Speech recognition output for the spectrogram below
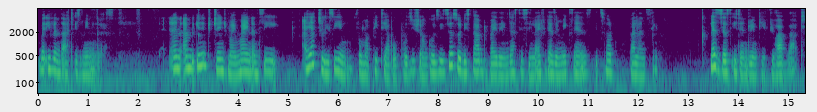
But even that is meaningless. And I'm beginning to change my mind and see I actually see him from a pitiable position because he's just so disturbed by the injustice in life. It doesn't make sense. It's not balancing. Let's just eat and drink if you have that.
